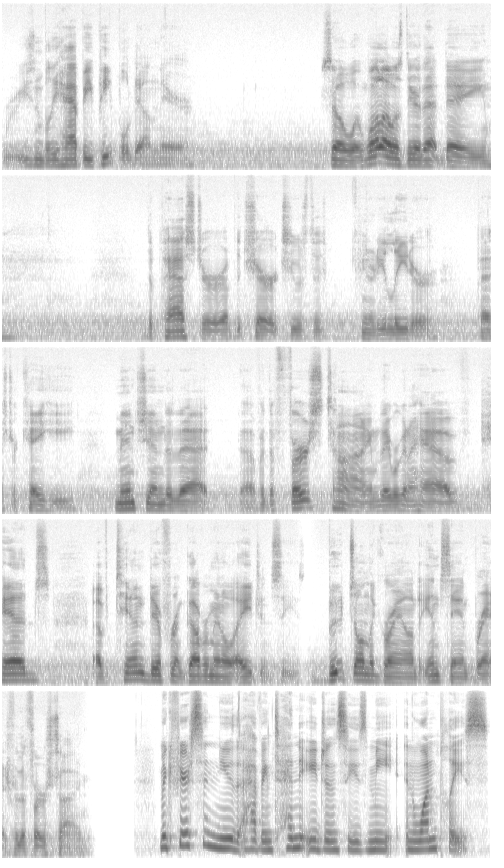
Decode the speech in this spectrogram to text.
reasonably happy people down there. So while I was there that day, the pastor of the church, he was the community leader, Pastor Cahee, mentioned that uh, for the first time they were going to have heads of 10 different governmental agencies, boots on the ground in Sand Branch for the first time. McPherson knew that having 10 agencies meet in one place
